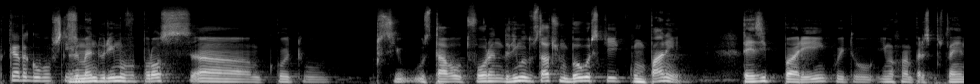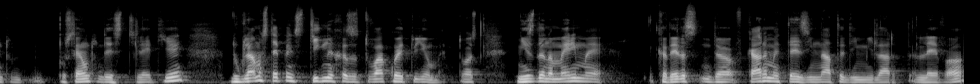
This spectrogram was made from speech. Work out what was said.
така да го обобщим? За мен дори има въпрос, а, който си остава отворен, дали има достатъчно български компании. Тези пари, които имахме през последното, последното десетилетие, до голяма степен стигнаха за това, което имаме. Тоест, ние за да намериме къде да, да вкараме тези над 1 милиард лева,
